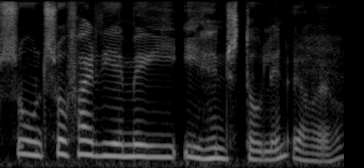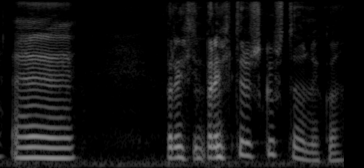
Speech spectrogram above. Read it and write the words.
svo, svo færði ég mig í, í hinn stólinn Já, já. Breytt, breyttur þú skrifstofun eitthvað?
